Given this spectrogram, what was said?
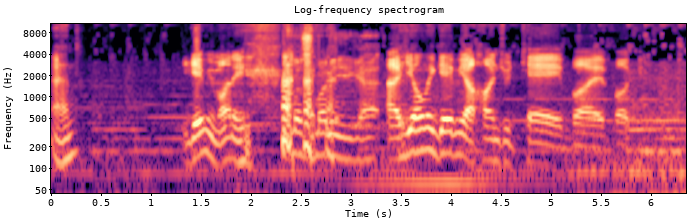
And? He gave me money. How much money you got? Uh, he only gave me a hundred K, but fucking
